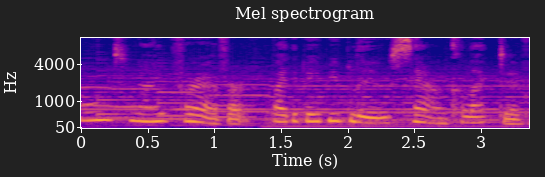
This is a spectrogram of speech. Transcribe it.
Home Tonight Forever by the Baby Blue Sound Collective.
